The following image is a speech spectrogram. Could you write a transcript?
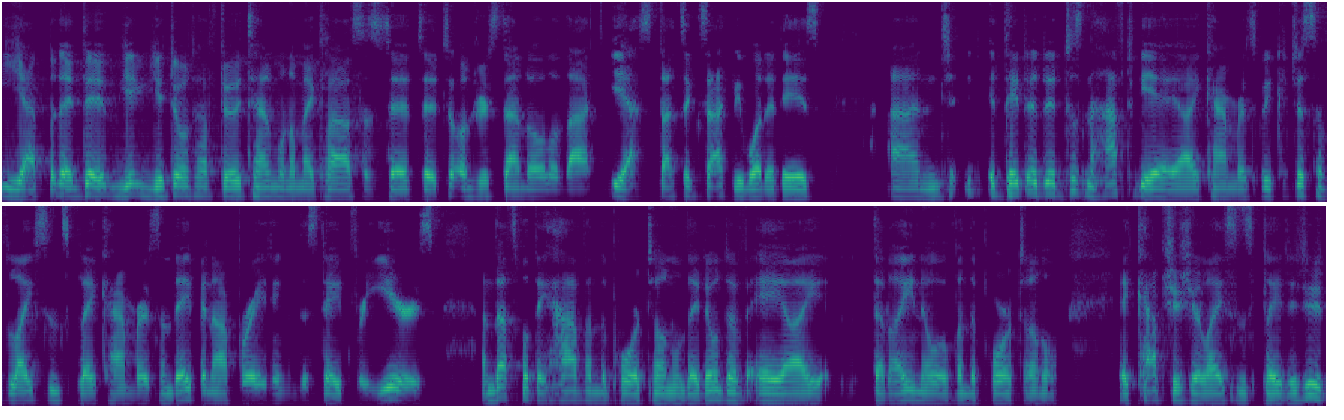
Yeah, but you don't have to attend one of my classes to, to, to, understand all of that. Yes, that's exactly what it is. And it, it, it, doesn't have to be AI cameras. We could just have license plate cameras, and they've been operating in the state for years. And that's what they have in the port tunnel. They don't have AI that I know of in the port tunnel. It captures your license plate at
